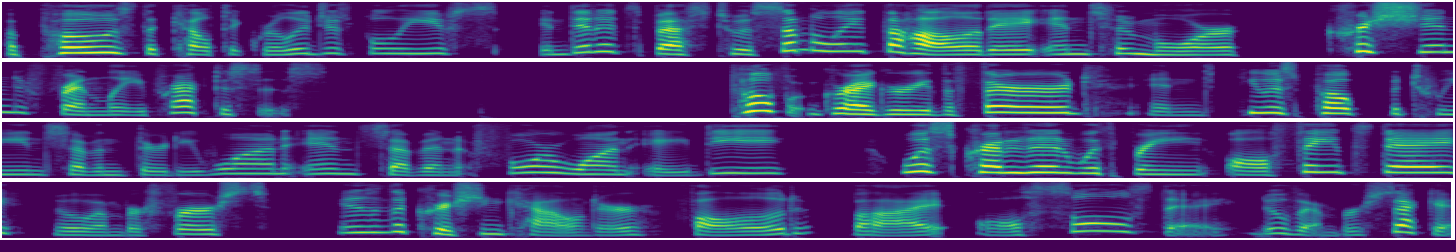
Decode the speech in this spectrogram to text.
opposed the Celtic religious beliefs, and did its best to assimilate the holiday into more Christian friendly practices. Pope Gregory III, and he was pope between 731 and 741 AD, was credited with bringing All Saints' Day, November 1st, into the Christian calendar, followed by All Souls' Day, November 2nd,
